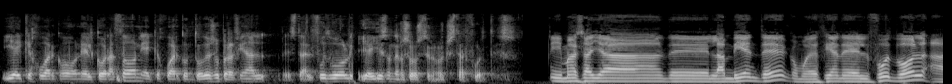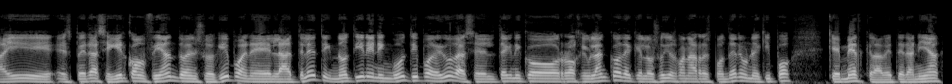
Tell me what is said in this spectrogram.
y hay que jugar con el corazón y hay que jugar con todo eso, pero al final está el fútbol y ahí es donde nosotros tenemos que estar fuertes. Y más allá del ambiente, como decía en el fútbol, ahí espera seguir confiando en su equipo, en el Athletic. No tiene ningún tipo de dudas el técnico rojiblanco de que los suyos van a responder en un equipo que mezcla veteranía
